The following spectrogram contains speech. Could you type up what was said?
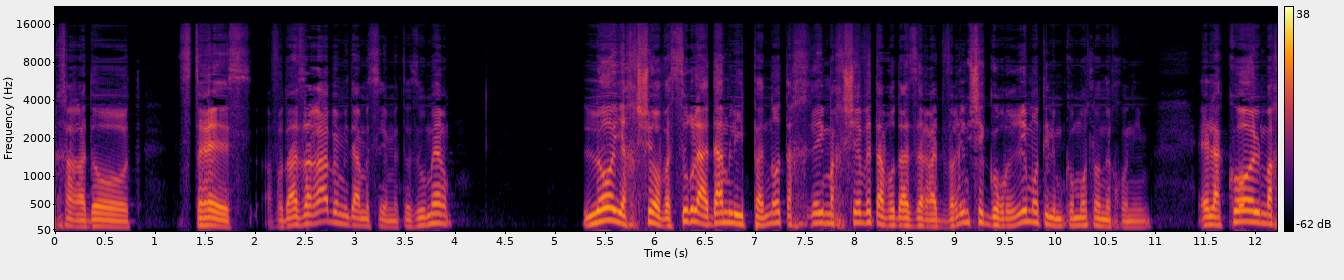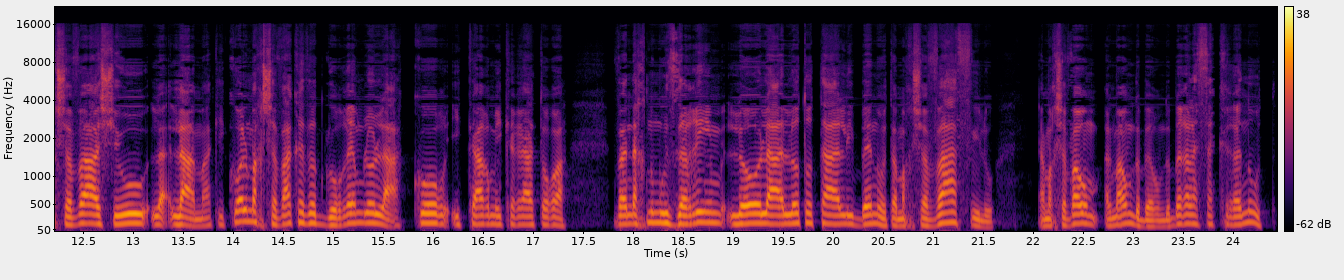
חרדות, סטרס, עבודה זרה במידה מסוימת. אז הוא אומר, לא יחשוב, אסור לאדם להיפנות אחרי מחשבת עבודה זרה, דברים שגוררים אותי למקומות לא נכונים. אלא כל מחשבה שהוא... למה? כי כל מחשבה כזאת גורם לו לעקור עיקר מעיקרי התורה. ואנחנו מוזרים לא להעלות אותה על ליבנו, את המחשבה אפילו. המחשבה, על מה הוא מדבר? הוא מדבר על הסקרנות.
